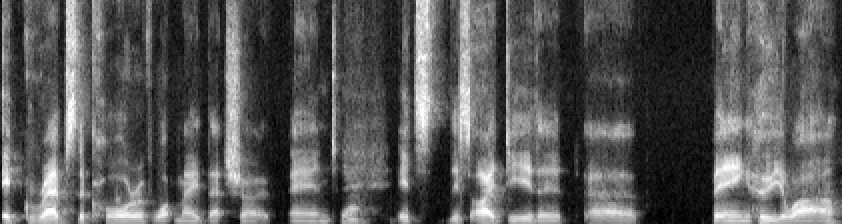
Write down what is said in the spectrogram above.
it grabs the core of what made that show, and Yeah. It's this idea that uh, being who you are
